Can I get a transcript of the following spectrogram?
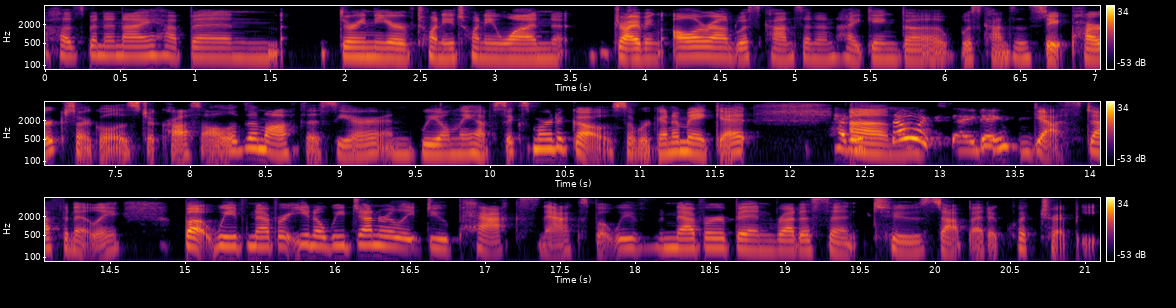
husband and I have been during the year of 2021 driving all around Wisconsin and hiking the Wisconsin State Parks. Our goal is to cross all of them off this year, and we only have six more to go. So we're going to make it. That is um, so exciting. Yes, definitely. But we've never, you know, we generally do pack snacks, but we've never been reticent to stop at a Kwik Trip e-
